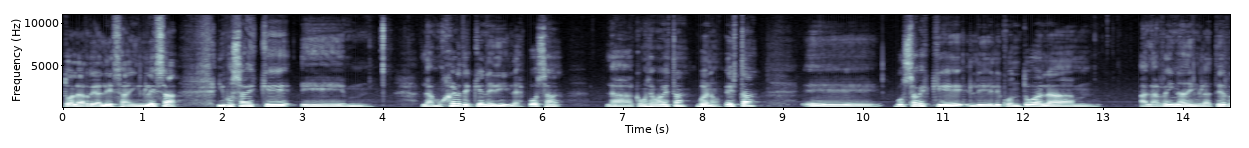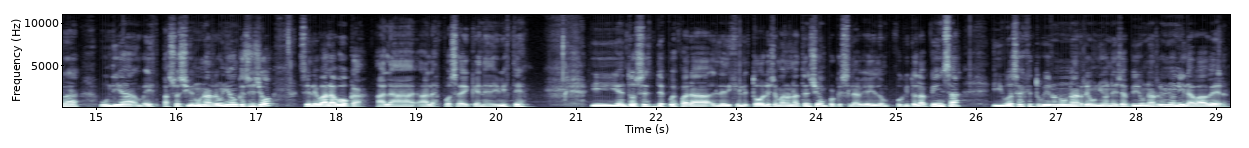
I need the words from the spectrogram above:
toda la realeza inglesa. Y vos sabés que eh, la mujer de Kennedy, la esposa, la ¿cómo se llamaba esta? Bueno, esta, eh, vos sabés que le, le contó a la, a la reina de Inglaterra, un día eh, pasó así, en una reunión, qué sé yo, se le va la boca a la, a la esposa de Kennedy, ¿viste? Y entonces después para, le dije, todos le llamaron la atención porque se le había ido un poquito la pinza. Y vos sabés que tuvieron una reunión. Ella pidió una reunión y la va a ver,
